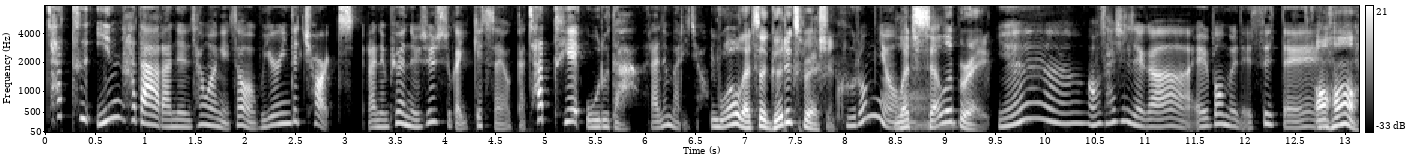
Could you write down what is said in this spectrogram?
차트인 하다라는 상황에서 we're in the charts 라는 표현을 쓸 수가 있겠어요. 그러니까 차트에 오르다 라는 말이죠. Whoa, that's a good expression. 그럼요. Let's celebrate. 예. 어, 사실 제가 앨범을 냈을 때, Uh-huh.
